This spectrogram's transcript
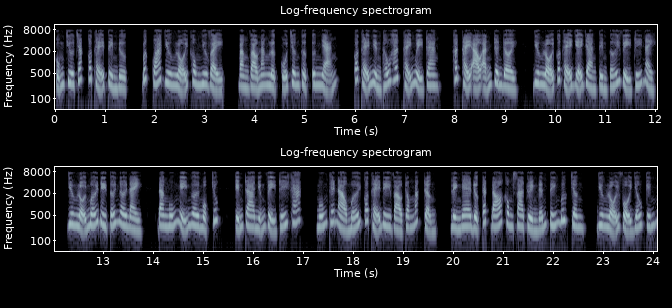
cũng chưa chắc có thể tìm được, bất quá dương lỗi không như vậy, bằng vào năng lực của chân thực ưng nhãn, có thể nhìn thấu hết thảy ngụy trang, hết thảy ảo ảnh trên đời, dương lỗi có thể dễ dàng tìm tới vị trí này. Dương lỗi mới đi tới nơi này, đang muốn nghỉ ngơi một chút, kiểm tra những vị trí khác, muốn thế nào mới có thể đi vào trong mắt trận, liền nghe được cách đó không xa truyền đến tiếng bước chân, dương lỗi vội giấu kín,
